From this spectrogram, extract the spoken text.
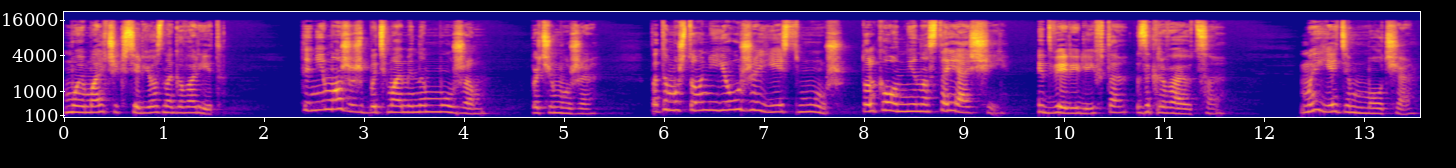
мой мальчик серьезно говорит. Ты не можешь быть маминым мужем. Почему же? Потому что у нее уже есть муж, только он не настоящий. И двери лифта закрываются. Мы едем молча.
